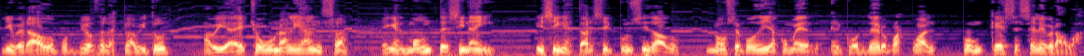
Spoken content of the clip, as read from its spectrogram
liberado por Dios de la esclavitud había hecho una alianza en el monte Sinaí, y sin estar circuncidado no se podía comer el cordero pascual con que se celebraba.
